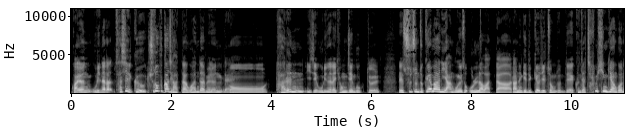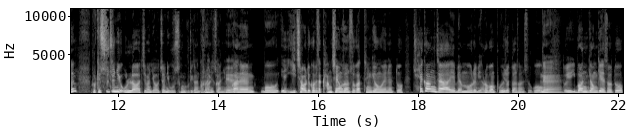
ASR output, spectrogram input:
과연 우리나라 사실 그 슈도프까지 갔다고 한다면은 네. 어 다른 이제 우리나라의 경쟁국들 수준도 꽤 많이 양궁에서 올라왔다라는 게 느껴질 정도인데 근데 참 신기한 거는 그렇게 수준이 올라왔지만 여전히 우승은 우리가 한단 그러니까요. 말이죠. 예. 그러니까는 뭐 2차 월드컵에서 강채영 선수 같은 경우에는 또 최강자의 면모를 여러 번 보여줬던 선수고 네. 또 이번 경기에서도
